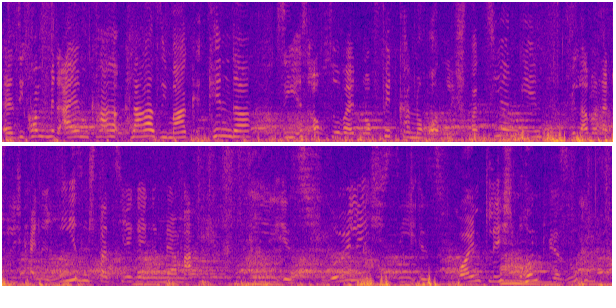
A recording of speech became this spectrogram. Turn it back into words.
Äh, sie kommt mit allem klar, sie mag Kinder, sie ist auch soweit noch fit, kann noch ordentlich spazieren gehen, will aber natürlich keine Riesenspaziergänge mehr machen. Sie ist fröhlich, sie ist freundlich und wir suchen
